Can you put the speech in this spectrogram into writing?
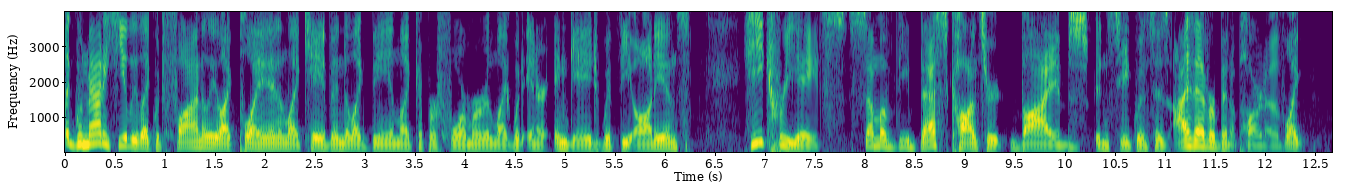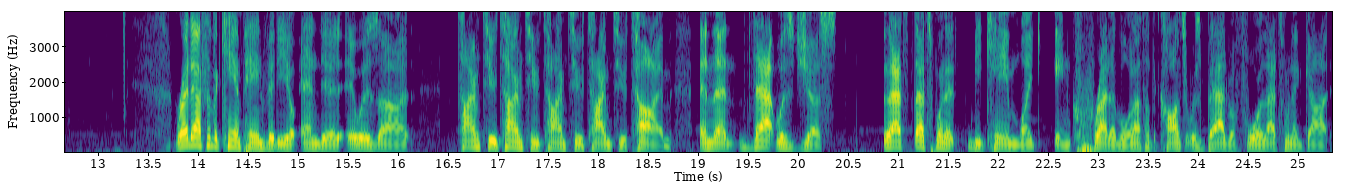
like when Matty Healy like would finally like play in and like cave into like being like a performer and like would inter- engage with the audience. He creates some of the best concert vibes and sequences I've ever been a part of. Like right after the campaign video ended, it was uh time to time to time to time to time and then that was just that's that's when it became like incredible. And I thought the concert was bad before. That's when it got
